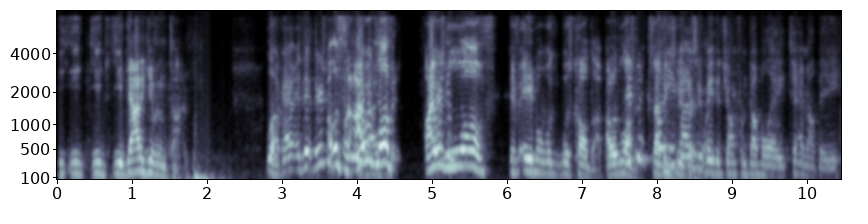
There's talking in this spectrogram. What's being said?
You you, you, got to give them time. Look, I, there- there's been Listen, I would guys- love it. I There's would been- love if Abel was, was called up. I would love There's been it I think plenty of guys who made the jump from Double A to MLB,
